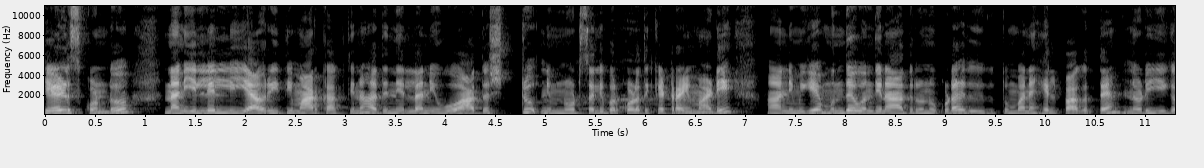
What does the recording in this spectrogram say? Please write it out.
ಕೇಳಿಸ್ಕೊಂಡು ನಾನು ಎಲ್ಲೆಲ್ಲಿ ಯಾವ ರೀತಿ ಮಾರ್ಕ್ ಹಾಕ್ತೀನೋ ಅದನ್ನೆಲ್ಲ ನೀವು ಆದಷ್ಟು ನಿಮ್ಮ ನೋಟ್ಸಲ್ಲಿ ಬರ್ಕೊಳ್ಳೋದಕ್ಕೆ ಟ್ರೈ ಮಾಡಿ. ನಿಮಗೆ ಮುಂದೆ ಒಂದಿನ ಆದ್ರೂ ಕೂಡ ಇದು ಇದು ತುಂಬಾ ಹೆಲ್ಪ್ ಆಗುತ್ತೆ. ನೋಡಿ, ಈಗ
